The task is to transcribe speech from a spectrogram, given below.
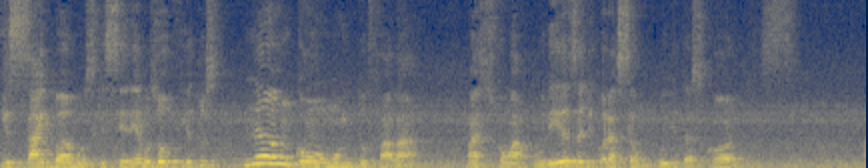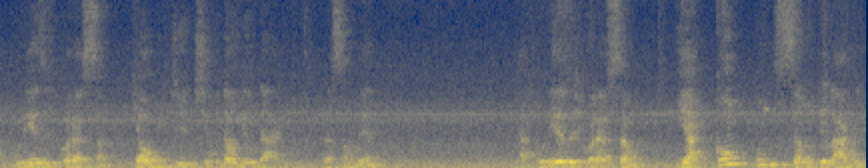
E saibamos que seremos ouvidos não com o muito falar, mas com a pureza de coração, puritas cordis. A pureza de coração, que é o objetivo da humildade para São Bento. A pureza de coração e a compunção de lágrimas,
